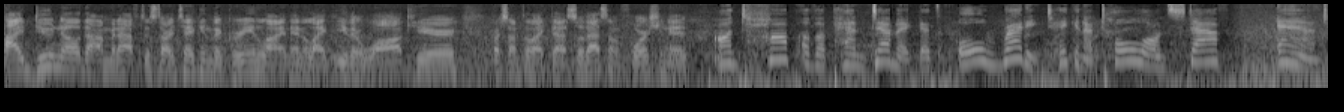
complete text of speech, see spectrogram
I do know that I'm going to have to start taking the green line and like either walk here or something like that. So that's unfortunate. On top of a pandemic that's already taken a toll on staff and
